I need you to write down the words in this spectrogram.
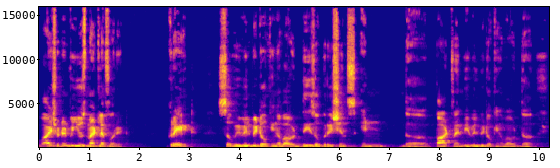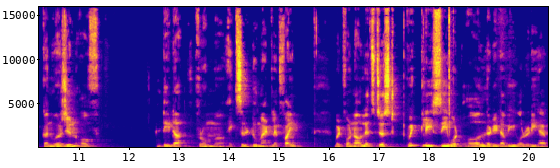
Why shouldn't we use MATLAB for it? Great. So we will be talking about these operations in the part when we will be talking about the conversion of data from uh, Excel to MATLAB file. But for now, let's just quickly see what all the data we already have.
